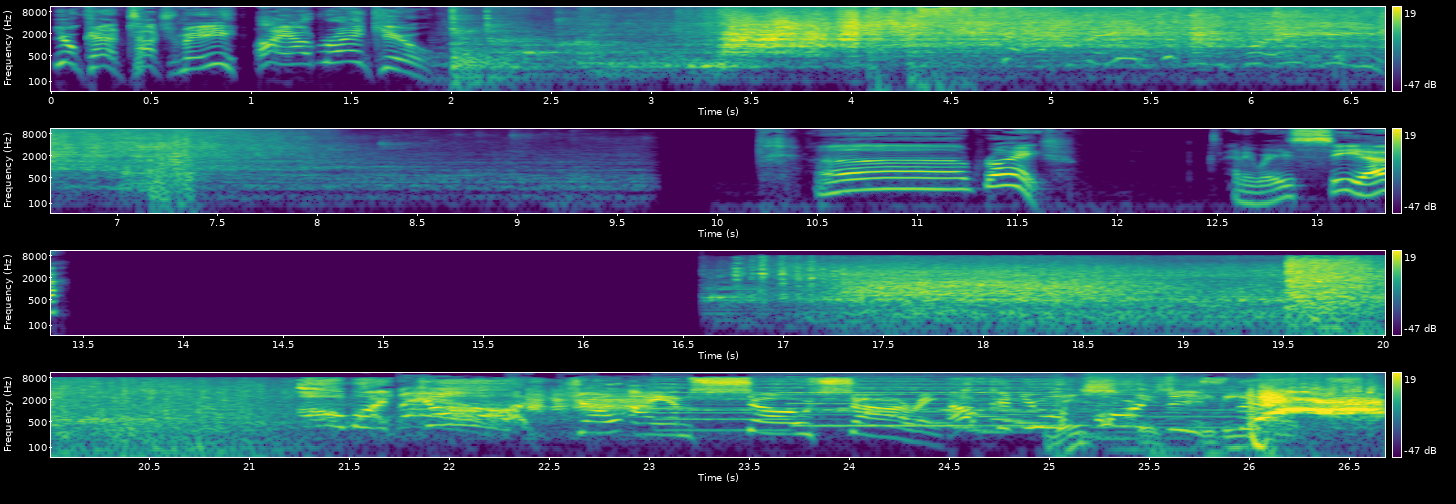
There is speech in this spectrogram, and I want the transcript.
You can't touch me! I outrank you! Uh, right. Anyways, see ya. Oh my god! Joe, I am so sorry. How could you This afford these PBS. things?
